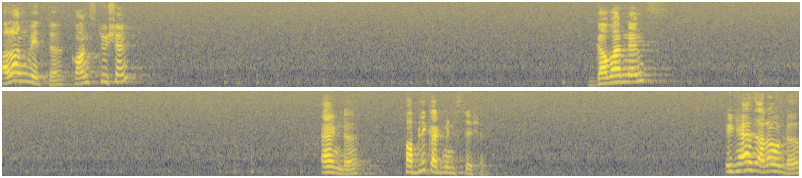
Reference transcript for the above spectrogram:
along with uh, constitution governance and uh, public administration it has around uh,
